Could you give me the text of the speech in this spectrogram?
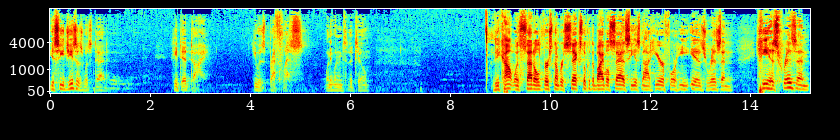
You see, Jesus was dead. He did die. He was breathless when he went into the tomb. The account was settled. Verse number six look what the Bible says. He is not here, for he is risen. He is risen.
